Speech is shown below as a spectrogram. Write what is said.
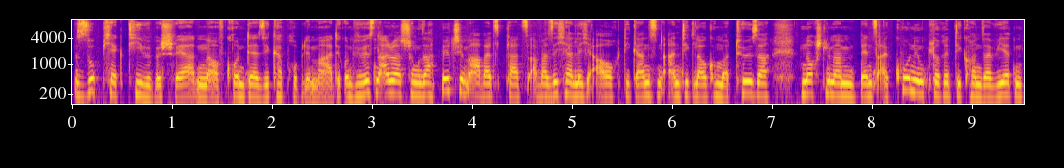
subjektive Beschwerden aufgrund der Sika-Problematik. Und wir wissen alle, du hast schon gesagt, Bildschirmarbeitsplatz, aber sicherlich auch die ganzen Antiglaukomatöser, noch schlimmer mit Benzalkoniumchlorid, die konservierten,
